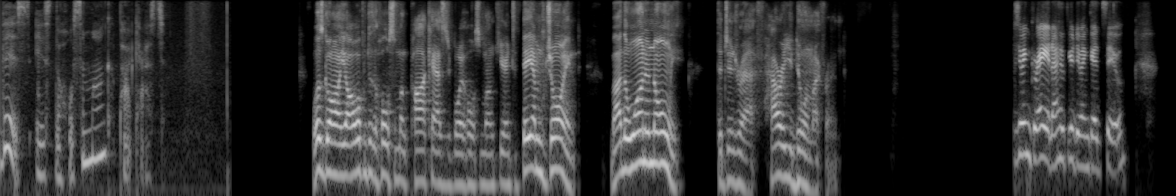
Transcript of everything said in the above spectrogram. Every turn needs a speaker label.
Speaker 1: This is the Wholesome Monk Podcast.
Speaker 2: What's going on, y'all? Welcome to the Wholesome Monk Podcast. It's your boy Wholesome Monk here, and today I'm joined by the one and only the Gingiraffe. How are you doing, my friend?
Speaker 3: Doing great. I hope you're doing good too.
